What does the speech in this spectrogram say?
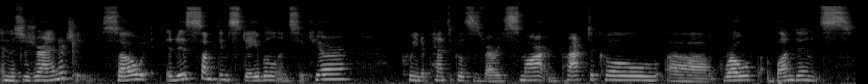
And this is your energy. So it is something stable and secure. Queen of Pentacles is very smart and practical, uh, growth, abundance,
